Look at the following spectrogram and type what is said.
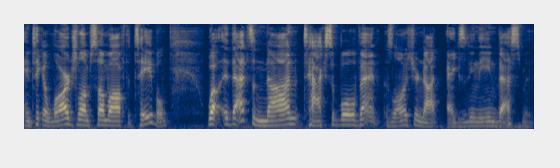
and take a large lump sum off the table, Well, that's a non taxable event as long as you're not exiting the investment.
